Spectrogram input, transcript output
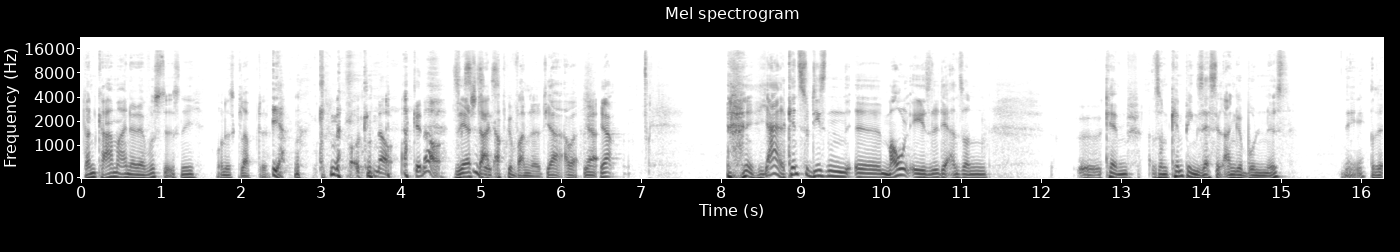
Dann kam einer, der wusste es nicht und es klappte. Ja, genau, genau, genau. Sehr stark abgewandelt, ja, aber ja. ja. Ja, kennst du diesen äh, Maulesel, der an so einen äh, Camp, so einen Campingsessel angebunden ist? Nee. Also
